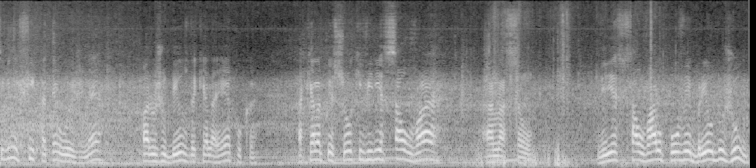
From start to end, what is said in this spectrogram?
significa até hoje, né? Para os judeus daquela época, aquela pessoa que viria salvar a nação, viria salvar o povo hebreu do jugo,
